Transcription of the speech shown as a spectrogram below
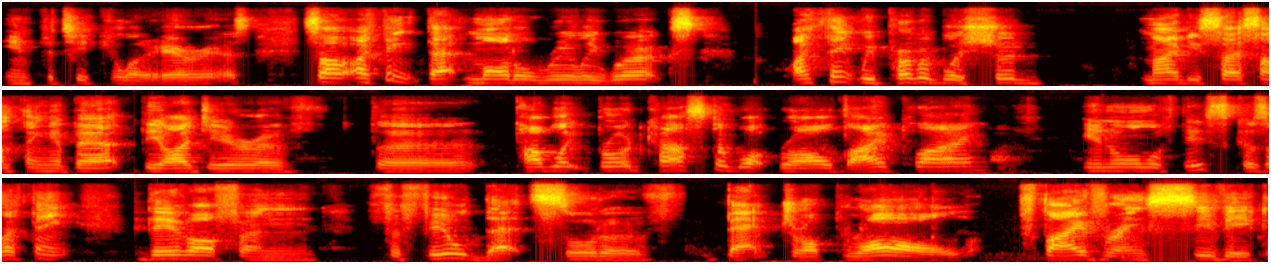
in particular areas. So I think that model really works. I think we probably should maybe say something about the idea of the public broadcaster, what role they play in all of this, because I think they've often fulfilled that sort of backdrop role, favouring civic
